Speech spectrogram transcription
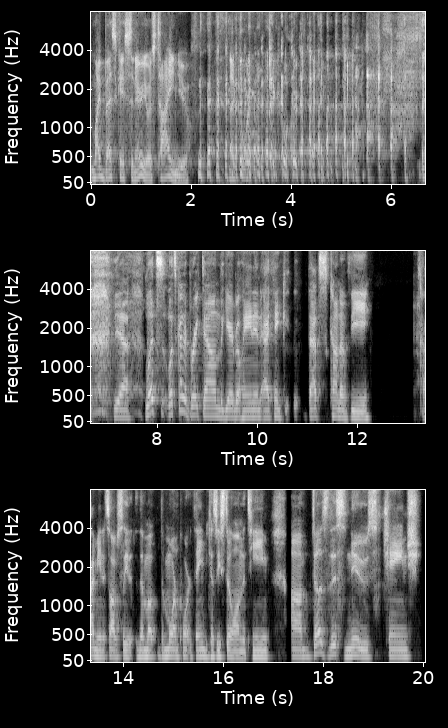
my best case scenario is tying you yeah, let's let's kind of break down the Gary Bohanon. I think that's kind of the. I mean, it's obviously the mo- the more important thing because he's still on the team. Um, does this news change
